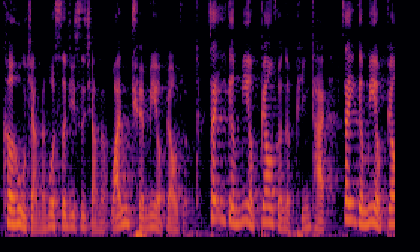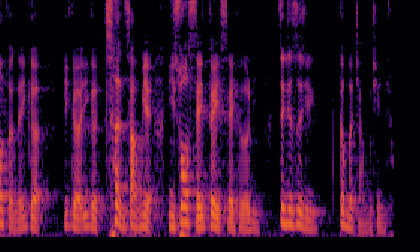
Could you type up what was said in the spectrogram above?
客户讲的或设计师讲的，完全没有标准，在一个没有标准的平台，在一个没有标准的一个一个一个秤上面，你说谁对谁合理，这件事情根本讲不清楚。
